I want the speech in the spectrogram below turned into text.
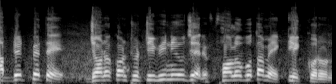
আপডেট পেতে জনকণ্ঠ টিভি নিউজের ফলো বোতামে ক্লিক করুন।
